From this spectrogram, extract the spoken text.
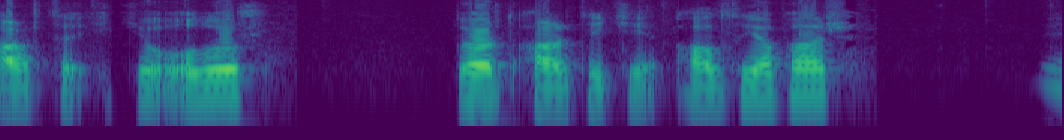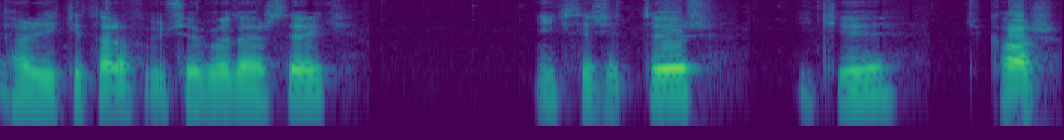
artı 2 olur. 4 artı 2 6 yapar. Her iki tarafı 3'e bölersek x eşittir 2 çıkar.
